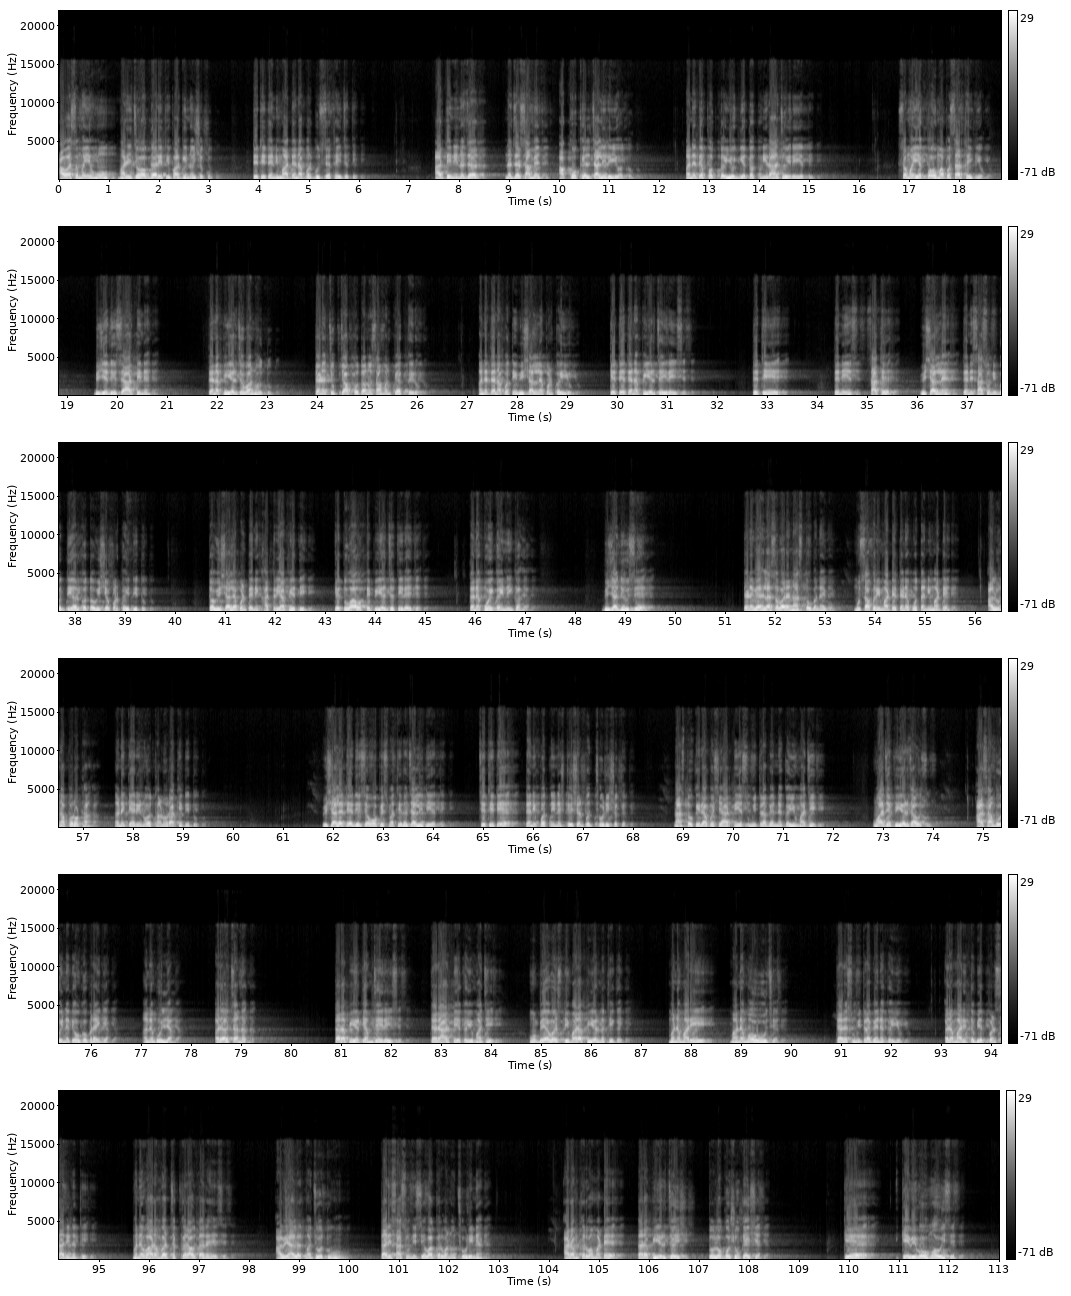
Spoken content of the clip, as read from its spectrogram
આવા સમયે હું મારી જવાબદારીથી ભાગી ન શકું. તેથી તેની માં તેના પર ગુસ્સે થઈ જતી. આરતીની નજર નજર સામે જ આખો ખેલ ચાલી રહ્યો હતો. અને તે ફક્ત યોગ્ય તકની રાહ જોઈ રહી હતી. સમય એક પવમાં પસાર થઈ ગયો. બીજે દિવસે આરતીને તેના પિયર જવાનું હતું. તેણે ચૂપચાપ પોતાનો સામાન પેક કર્યો. અને તેના પતિ વિશાલને પણ કહ્યું કે તે તેના પિયર જઈ રહી છે. તેથી તેની સાથે વિશાલને તેની સાસુની બધી હરકતો વિશે પણ કહી દીધું. તો વિશાલે પણ તેની ખાતરી આપી હતી કે તું આ વખતે પિયર જતી રહેજે. તને કોઈ કંઈ નહીં કહે. બીજા દિવસે તેણે વહેલા સવારે નાસ્તો બનાવ્યો. મુસાફરી માટે તેણે પોતાની માટે આલુના પરોઠા અને કેરીનું અથાણું રાખી દીધું. વિશાલે તે દિવસે ઓફિસમાંથી રજા લીધી હતી. જેથી તે તેની પત્નીને સ્ટેશન પર છોડી શકે. નાસ્તો કર્યા પછી આરતીએ સુમિત્રાબેનને કહ્યું, માજી, હું આજે પિયર જાઉં છું. આ સાંભળીને તેઓ ગભરાઈ ગયા અને બોલ્યા, અરે અચાનક તારા પિયર કેમ જઈ રહી છે? ત્યારે આરતીએ કહ્યું, માજી, હું બે વર્ષથી મારા પિયર નથી ગઈ. મને મારી માને મળવું છે. ત્યારે સુમિત્રાબેને કહ્યું અરે, મારી તબિયત પણ સારી નથી. મને વારંવાર ચક્કર આવતા રહે છે. આવી હાલતમાં જો તું તારી સાસુની સેવા કરવાનું છોડીને આરામ કરવા માટે તારા પિયર જઈશ, તો લોકો શું કહેશે? કે કેવી વહુ મળી છે?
